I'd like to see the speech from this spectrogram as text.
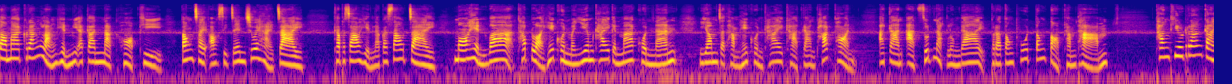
ต่อมาครั้งหลังเห็นมีอาการหนักหอบถี่ ต้องใช้ออกซิเจนช่วยหายใจข้าพเจ้าเห็นแล้วก็เศร้าใจ หมอเห็นว่าถ้าปล่อยให้คนมาเยี่ยมไข้กันมากคนนั้น ย่อมจะทำให้คนไข้ขาดการพักผ่อน อาการอาจสุดหนักลงได้ เพราะต้องพูดต้องตอบคำถาม ทั้งที่ร่างกาย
